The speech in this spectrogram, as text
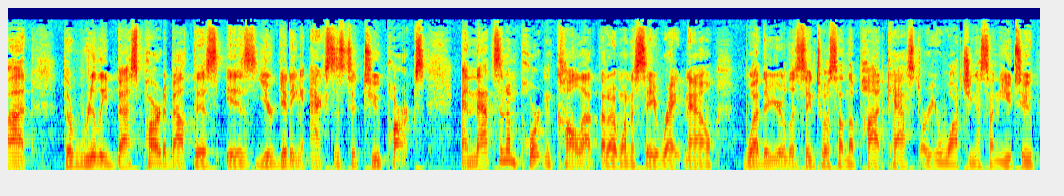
but the really best part about this is you're getting access to two parks. And that's an important call out that I want to say right now, whether you're listening to us on the podcast or you're watching us on YouTube.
